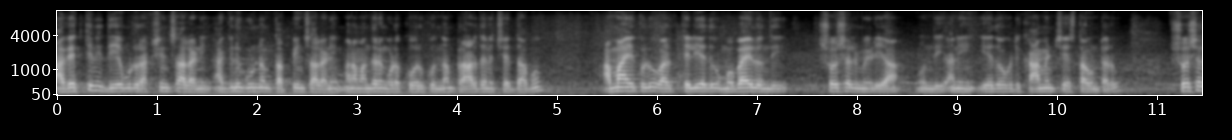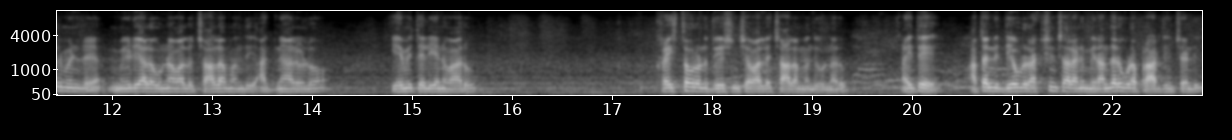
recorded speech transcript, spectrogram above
ఆ వ్యక్తిని దేవుడు రక్షించాలని అగ్నిగుండం తప్పించాలని మనమందరం కూడా కోరుకుందాం ప్రార్థన చేద్దాము. అమాయకులు వారికి తెలియదు మొబైల్ ఉంది సోషల్ మీడియా ఉంది అని ఏదో ఒకటి కామెంట్ చేస్తూ ఉంటారు. సోషల్ మీడియా మీడియాలో ఉన్న వాళ్ళు చాలామంది అజ్ఞానులు ఏమి తెలియని వారు. క్రైస్తవులను ద్వేషించే వాళ్ళే చాలామంది ఉన్నారు. అయితే అతన్ని దేవుడు రక్షించాలని మీరందరూ కూడా ప్రార్థించండి.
